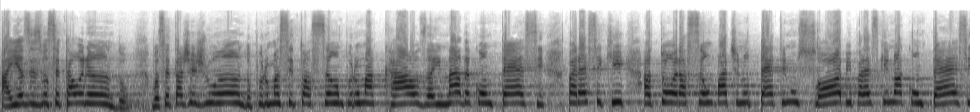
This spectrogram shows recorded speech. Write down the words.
Aí às vezes você está orando, você está jejuando por uma situação, por uma causa e nada acontece. Parece que a tua oração bate no teto e não sobe, parece que não acontece,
